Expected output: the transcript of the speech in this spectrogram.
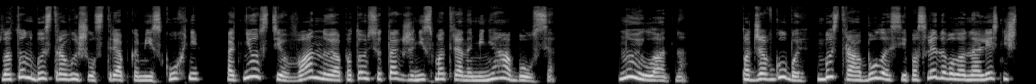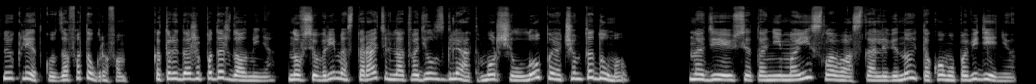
Платон быстро вышел с тряпками из кухни, отнес те в ванную, а потом все так же, несмотря на меня, обулся. Ну и ладно. Поджав губы, быстро обулась и последовала на лестничную клетку за фотографом, который даже подождал меня, но все время старательно отводил взгляд, морщил лоб и о чем-то думал. Надеюсь, это не мои слова стали виной такому поведению.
